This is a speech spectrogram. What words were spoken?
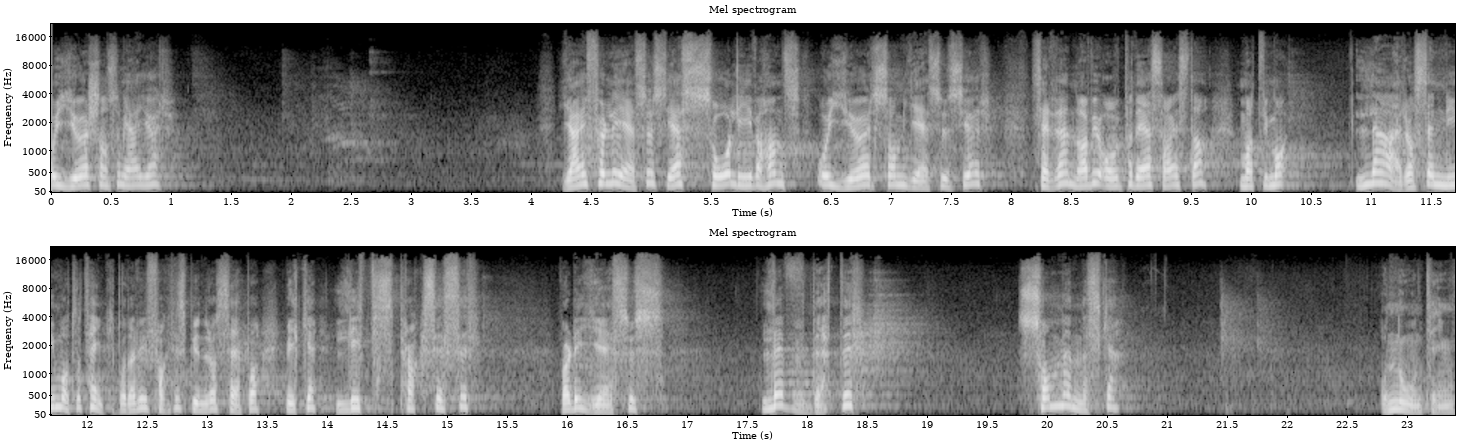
og gjør sånn som jeg gjør'. Jeg følger Jesus, jeg så livet hans og gjør som Jesus gjør. Ser dere? Nå er vi over på det jeg sa i stad, om at vi må lære oss en ny måte å tenke på, der vi faktisk begynner å se på hvilke livspraksiser var det Jesus levde etter som menneske. Og noen ting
